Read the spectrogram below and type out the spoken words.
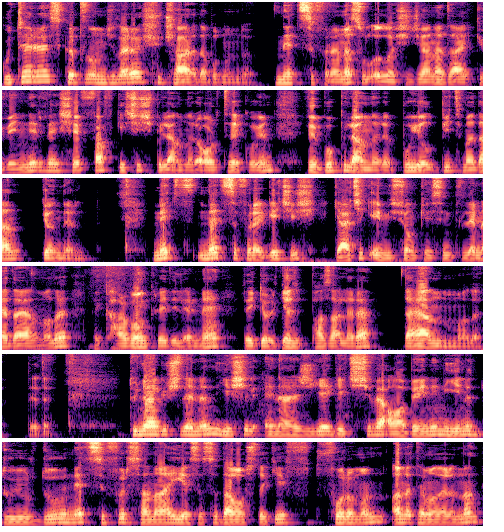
Guterres katılımcılara şu çağrıda bulundu. Net sıfıra nasıl ulaşacağına dair güvenilir ve şeffaf geçiş planları ortaya koyun ve bu planları bu yıl bitmeden gönderin. Net, net sıfıra geçiş gerçek emisyon kesintilerine dayanmalı ve karbon kredilerine ve gölge pazarlara dayanmalı dedi. Dünya güçlerinin yeşil enerjiye geçişi ve AB'nin yeni duyurduğu net sıfır sanayi yasası Davos'taki forumun ana temalarından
